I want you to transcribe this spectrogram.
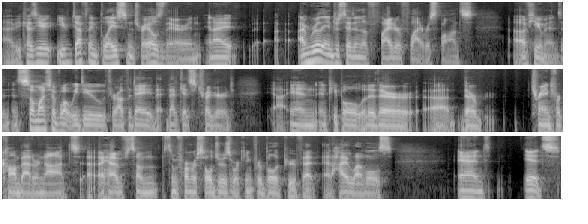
uh, because you you've definitely blazed some trails there, and and I I'm really interested in the fight or flight response of humans, and, and so much of what we do throughout the day that, that gets triggered uh, in in people whether they're uh, they're trained for combat or not. I have some some former soldiers working for Bulletproof at at high levels, and it's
